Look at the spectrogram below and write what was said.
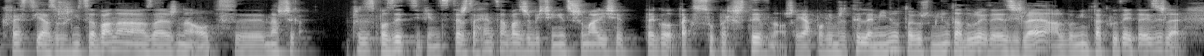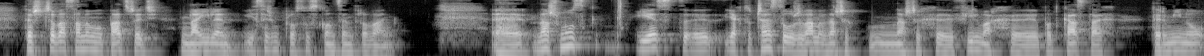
kwestia zróżnicowana, zależna od naszych predyspozycji, więc też zachęcam Was, żebyście nie trzymali się tego tak super sztywno, że ja powiem, że tyle minut, to już minuta dłużej to jest źle, albo minuta krócej to jest źle. Też trzeba samemu patrzeć, na ile jesteśmy po prostu skoncentrowani. E, nasz mózg jest, e, jak to często używamy w naszych, naszych e, filmach, podcastach, terminu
